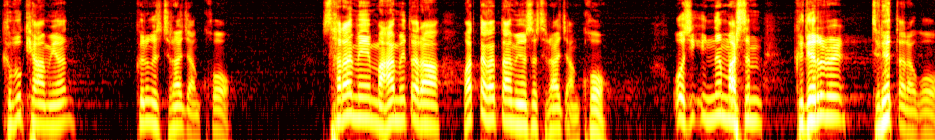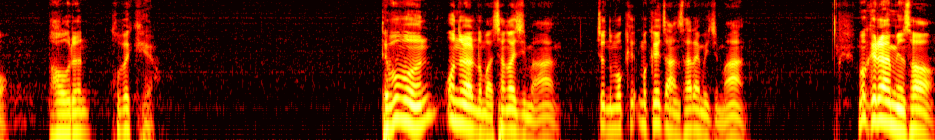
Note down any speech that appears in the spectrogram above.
거북해하면 그런 것을 전하지 않고 사람의 마음에 따라 왔다 갔다 하면서 전하지 않고 오직 있는 말씀 그대로를 전했다라고 바울은 고백해요. 대부분 오늘날도 마찬가지지만 저도 목회, 목회자 한 사람이지만 목회를 하면서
